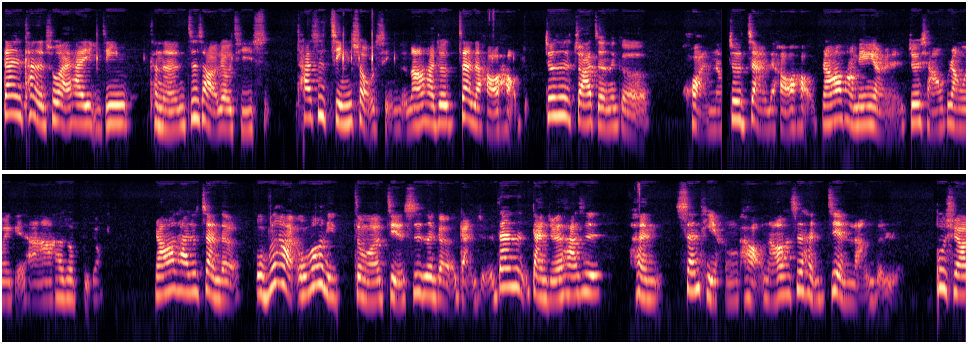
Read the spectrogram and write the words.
但是看得出来他已经可能至少有六七十，他是金手型的，然后他就站的好好的，就是抓着那个。环呢，就是站的好好，然后旁边有人就是想要让位给他，然后他说不用，然后他就站的，我不知道，我不知道你怎么解释那个感觉，但是感觉他是很身体很好，然后是很健朗的人，不需要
